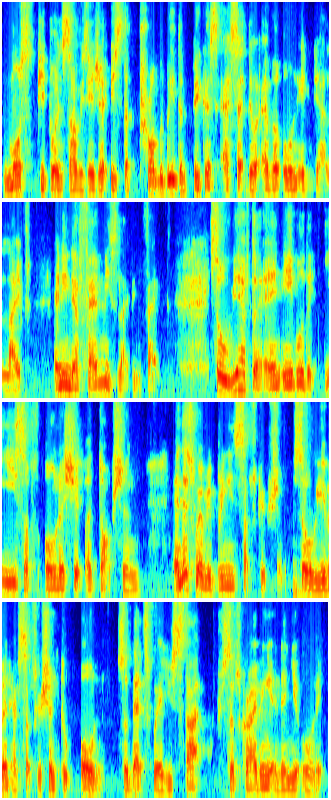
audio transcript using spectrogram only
most people in Southeast Asia, is the probably the biggest asset they'll ever own in their life and in their family's life, in fact. So we have to enable the ease of ownership, adoption, and that's where we bring in subscription. So we even have subscription to own. So that's where you start subscribing and then you own it.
